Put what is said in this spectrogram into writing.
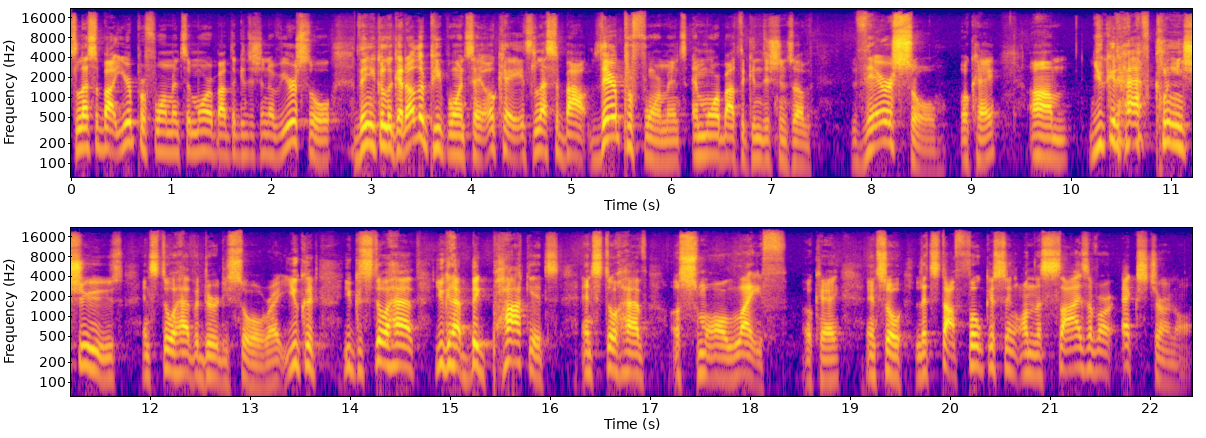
it's less about your performance and more about the condition of your soul. Then you can look at other people and say, okay, it's less about their performance and more about the conditions of their soul, okay? Um, you could have clean shoes and still have a dirty soul, right? You could, you could still have, you could have big pockets and still have a small life, okay? And so let's stop focusing on the size of our external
